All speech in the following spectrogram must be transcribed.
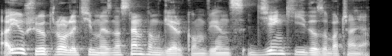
A już jutro lecimy z następną gierką, więc dzięki i do zobaczenia.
